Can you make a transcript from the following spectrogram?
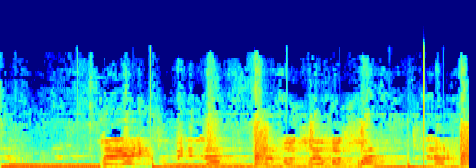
Pulling out the coupe in the lot. Going for 12 for squat. Pulling all the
